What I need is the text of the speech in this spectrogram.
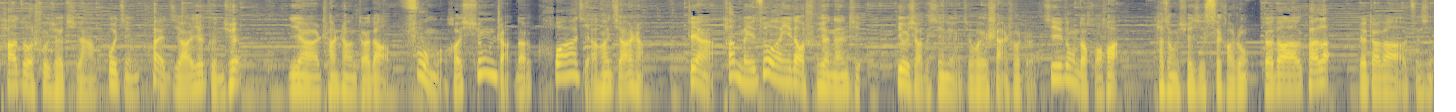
他做数学题啊，不仅快捷而且准确，因而常常得到父母和兄长的夸奖和奖赏。这样，他每做完一道数学难题，幼小的心灵就会闪烁着激动的火花。他从学习思考中得到了快乐。也得到了自信。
